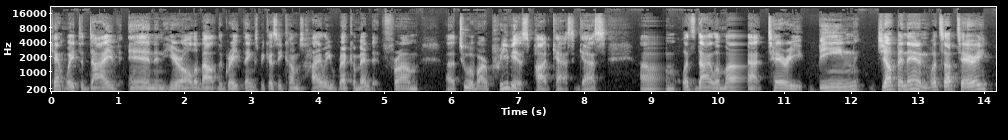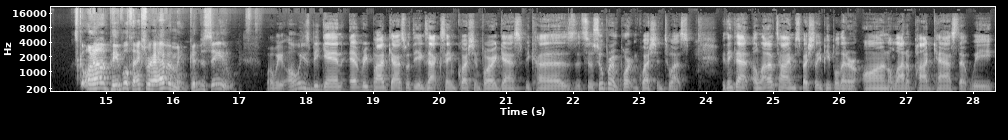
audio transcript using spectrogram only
Can't wait to dive in and hear all about the great things because he comes highly recommended from uh, two of our previous podcast guests. Um, let's dial him up. Terry Bean jumping in. What's up, Terry? What's going on, people? Thanks for having me. Good to see you. Well, we always begin every podcast with the exact same question for our guests because it's a super important question to us. We think that a lot of times, especially people that are on a lot of podcasts that we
